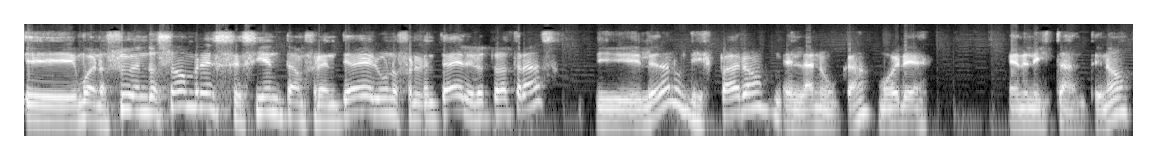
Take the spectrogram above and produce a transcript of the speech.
Eh, bueno, suben dos hombres, se sientan frente a él, uno frente a él, el otro atrás, y le dan un disparo en la nuca, muere en el instante, ¿no?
